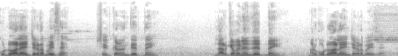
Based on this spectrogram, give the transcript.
कुठून आले यांच्याकडे पैसे? शेतकऱ्यांना देत नाही. लाडक्या बहिणींना देत नाही. आणि कुठून आले यांच्याकडे पैसे? आहे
